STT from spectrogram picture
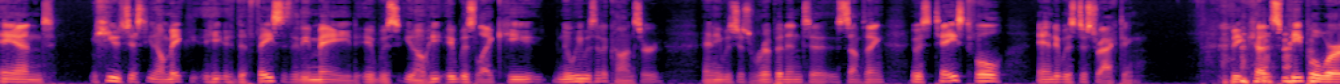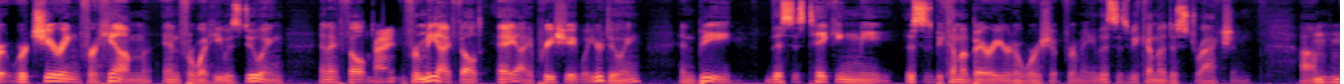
and he was just, you know, make he, the faces that he made. It was, you know, he it was like he knew he was at a concert, and he was just ripping into something. It was tasteful and it was distracting because people were were cheering for him and for what he was doing and I felt, right. for me, I felt, A, I appreciate what you're doing. And B, this is taking me, this has become a barrier to worship for me. This has become a distraction. Um, mm-hmm.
